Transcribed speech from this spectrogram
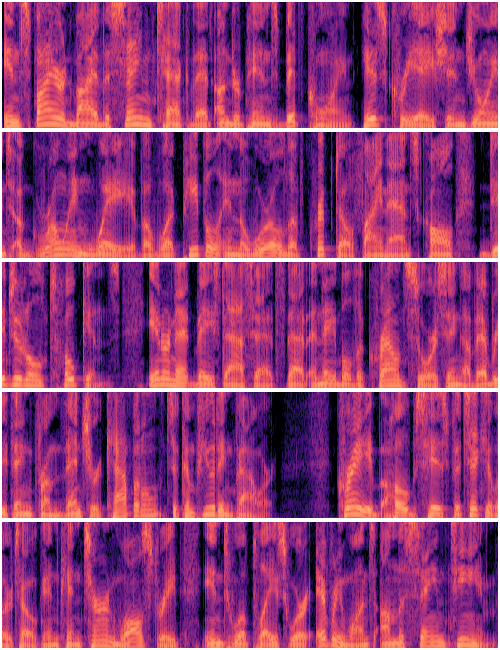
Inspired by the same tech that underpins Bitcoin, his creation joins a growing wave of what people in the world of crypto finance call digital tokens, internet based assets that enable the crowdsourcing of everything from venture capital to computing power. Craib hopes his particular token can turn Wall Street into a place where everyone's on the same team.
